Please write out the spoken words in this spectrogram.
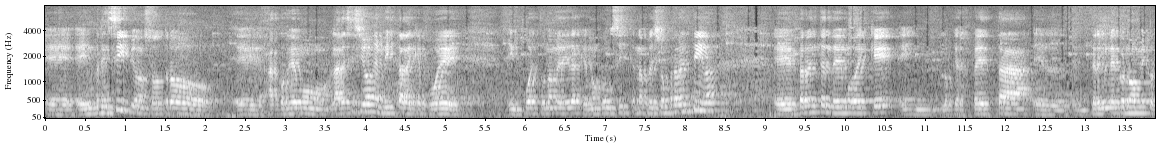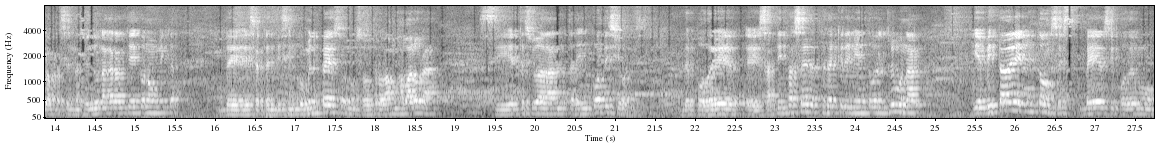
Eh, en principio nosotros eh, acogemos la decisión en vista de que fue impuesta una medida que no consiste en la prisión preventiva, pero entendemos de que en lo que respecta el, término económico, la presentación de una garantía económica de 75 mil pesos, nosotros vamos a valorar si este ciudadano estaría en condiciones de poder satisfacer este requerimiento del tribunal y en vista de ello entonces ver si podemos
